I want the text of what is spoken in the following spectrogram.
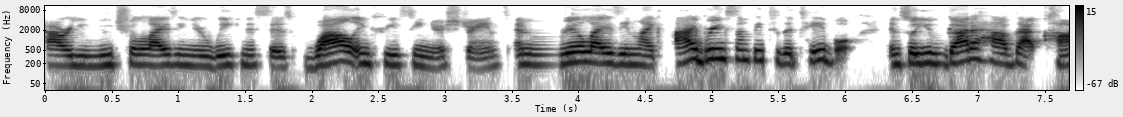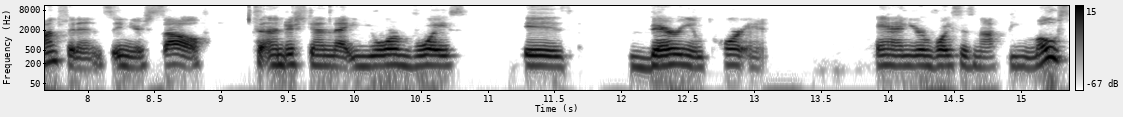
how are you neutralizing your weaknesses while increasing your strengths, and realizing like I bring something to the table. And so you've got to have that confidence in yourself to understand that your voice is very important and your voice is not the most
